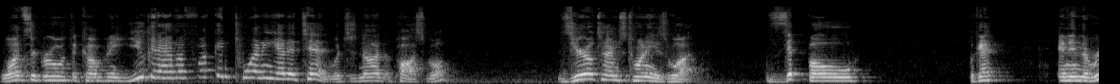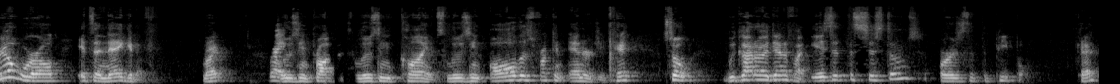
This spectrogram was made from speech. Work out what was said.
wants to grow with the company, you could have a fucking twenty out of ten, which is not possible. Zero times twenty is what? Zippo. Okay? And in the real world, it's a negative, right? Right. Losing profits, losing clients, losing all this fucking energy. Okay. So we got to identify is it the systems or is it the people? Okay.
